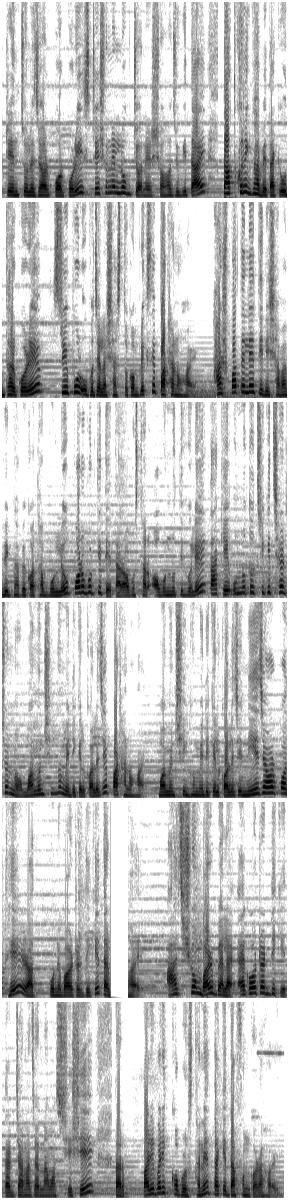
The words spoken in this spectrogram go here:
ট্রেন চলে যাওয়ার পরপরই স্টেশনের লোকজনের সহযোগিতায় তাৎক্ষণিকভাবে তাকে উদ্ধার করে শ্রীপুর উপজেলা স্বাস্থ্য কমপ্লেক্সে পাঠানো হয়। হাসপাতালে তিনি স্বাভাবিকভাবে কথা বললেও পরবর্তীতে তার অবস্থার অবনতি হলে তাকে উন্নত চিকিৎসার জন্য ময়মনসিংহ মেডিকেল কলেজে পাঠানো হয়। ময়মনসিংহ মেডিকেল কলেজে নিয়ে যাওয়ার পথে রাত পৌনে বারোটার দিকে তার হয়। আজ সোমবার বেলা এগারোটার দিকে তার জানাজার নামাজ শেষে তার পারিবারিক কবরস্থানে তাকে দাফন করা হয়।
